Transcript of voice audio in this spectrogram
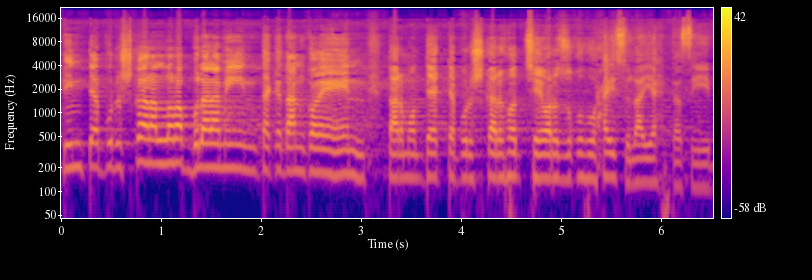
তিনটা পুরস্কার আল্লাহ রাব্বুল আলামিন তাকে দান করেন। তার মধ্যে একটা পুরস্কার হচ্ছে অরজুকুহু হাইসুলা ইয়াহতাসিব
